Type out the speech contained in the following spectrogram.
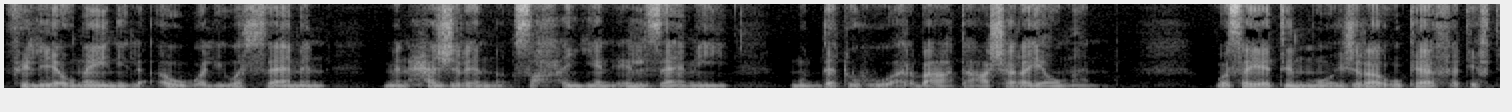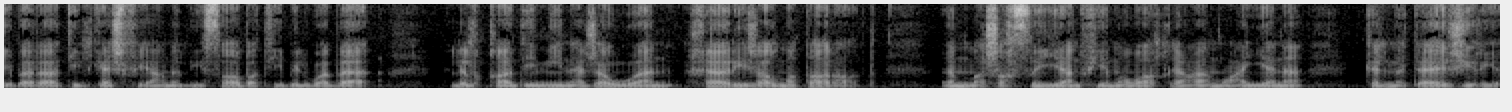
في اليومين الأول والثامن من حجر صحي إلزامي مدته أربعة عشر يوما. وسيتم إجراء كافة اختبارات الكشف عن الإصابة بالوباء للقادمين جوا خارج المطارات. إما شخصيا في مواقع معينة كالمتاجر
